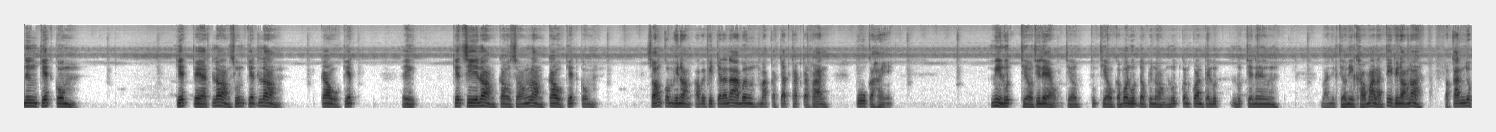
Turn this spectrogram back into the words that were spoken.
หนึ่งเก็ตกลม เก็ตแปดล่องศูนย์เก็ตล่องเก้าเก็ตเอ้เก็ตสี่ล่องเก้าสองล่องเก้าเก็ตกลมสองกลมพี่น้องเอาไปพิจารณาเบิ้งมักกะจัดคัดกะพานปูก็ให้มีรุดเที่ยวที่แล้ว เที่ยวทุกเที่ยวกับว่ารุดดอกพี่น้องรุดก้อนๆไปรุดรุดเที่ยหนึ่งบ้านนี้เที่ยวนี้เขามาละที่พี่น้องเนาะประกันยก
